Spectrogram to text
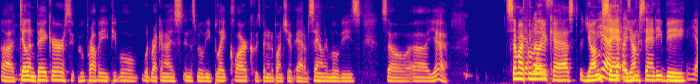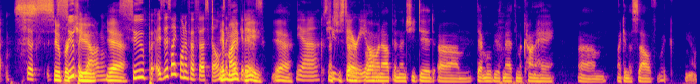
uh, Dylan Baker, who probably people would recognize in this movie, Blake Clark, who's been in a bunch of Adam Sandler movies. So uh, yeah, semi-familiar Definitely- cast. Young Yeah, San, a young Sandy B. Yeah. She looks super, super cute. young. Yeah, Super. Is this like one of her first films? It feel might like it be. is. Yeah, Yeah. She's she started very blowing young. up, and then she did um, that movie with Matthew McConaughey, um, like in the South, like you know,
